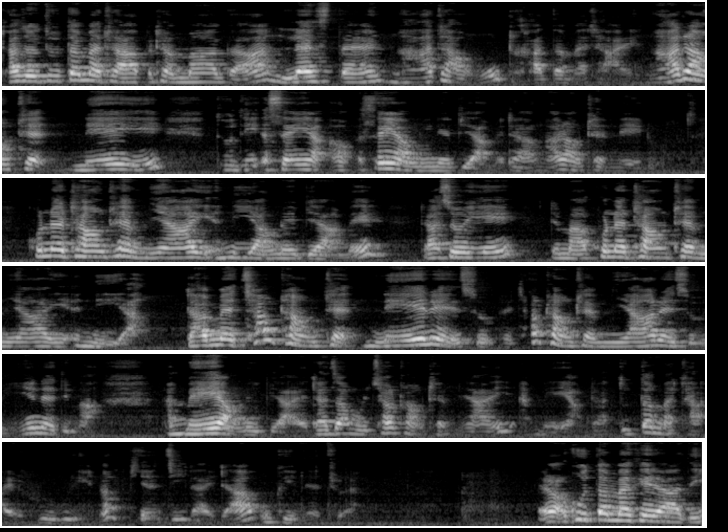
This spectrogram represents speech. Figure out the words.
ဒါဆိုသူသတ်မှတ်ထားပထမက less than 9000ကိုတစ်ခါသတ်မှတ်ထားတယ်9000ထက်နည်းရင်သူဒီအစိမ်းရောင်အစိမ်းရောင်လေးနဲ့ပြမယ်ဒါ9000ထက်နည်းလို့9000ထက်များရင်အနီရောင်နဲ့ပြမယ်ဒါဆိုရင်ဒီမှာ9000ထက်များရင်အနီရောင်ဒါပေမဲ့6000ထက်နည်းတယ်ဆို6000ထက်များတယ်ဆိုရင်လည်းဒီမှာ အမဲရောင်လေးပြရတယ်ဒါကြောင့်မလို့6000ထက်များရင်အမဲရောင်ဒါသူသတ်မှတ်ထားတဲ့ rule တွေနော်ပြန်ကြည့်လိုက်တာ okay natural အဲ့တော့အခုသတ်မှတ်ခဲ့တာဒီ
